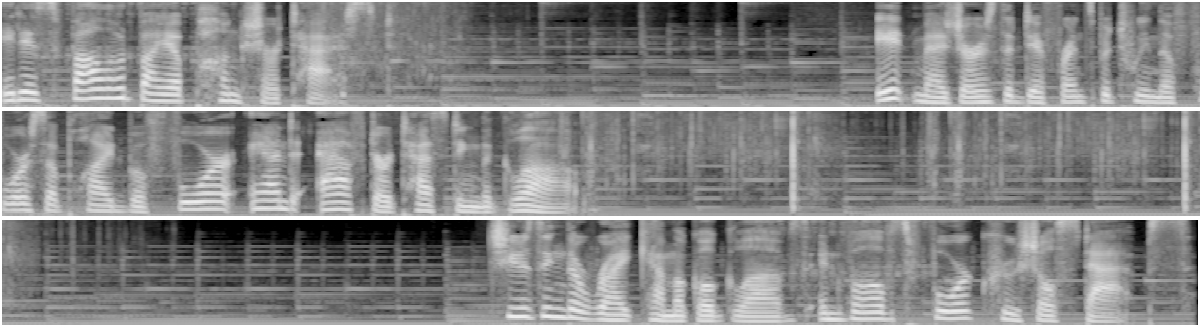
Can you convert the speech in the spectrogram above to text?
It is followed by a puncture test. It measures the difference between the force applied before and after testing the glove. Choosing the right chemical gloves involves four crucial steps.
